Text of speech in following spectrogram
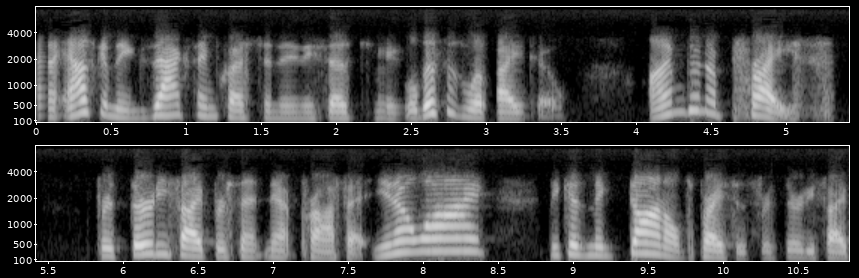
And I ask him the exact same question, and he says to me, Well, this is what I do I'm going to price for 35% net profit. You know why? Because McDonald's prices for 35%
